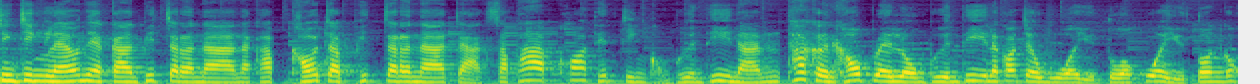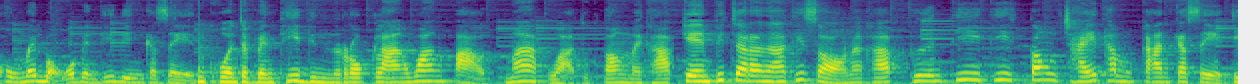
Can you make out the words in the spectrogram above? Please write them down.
จริง ๆ แล้วเนี่ยการพิจารณานะครับเขาจะพิจารณาจากสภาพข้อเท็จจริงของพื้นที่นั้น ถ้าเกิดเขาไปลงพื้นที่แล้วก็จะวัวอยู่ตัวกล้วยอยู่ต้นก็คงไม่บอกว่าเป็นที่ดินเกษตร ควรจะเป็นที่ดินรกร้างว่างเปล่ามากกว่าถูกต้องไหมครับ เกณฑ์พิจารณาที่สองนะครับพื้นที่ที่ต้องใช้ทำการเกษตรจ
